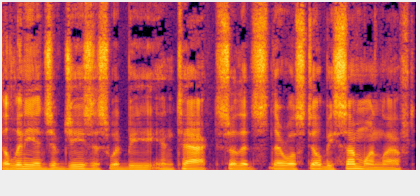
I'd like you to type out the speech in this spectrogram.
the lineage of jesus would be intact so that there will still be someone left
